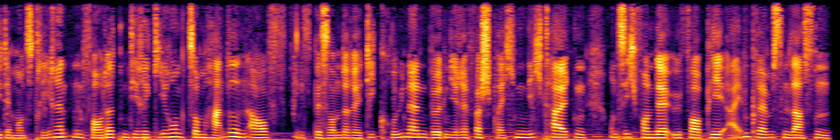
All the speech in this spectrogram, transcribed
Die Demonstrierenden forderten die Regierung zum Handeln auf. Insbesondere die Grünen würden ihre Versprechen nicht halten und sich von der ÖVP einbremsen lassen.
